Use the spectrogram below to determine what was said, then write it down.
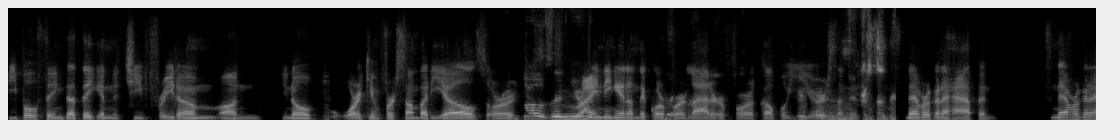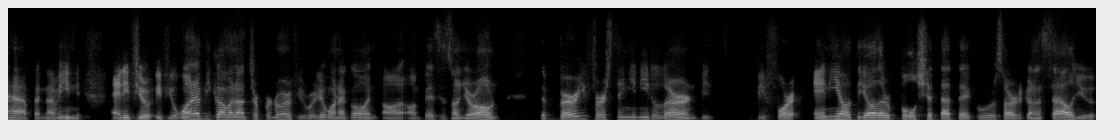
people think that they can achieve freedom on, you know, working for somebody else or just Those in grinding it on the corporate ladder for a couple years and it's, it's never gonna happen. It's never gonna happen. I mean, and if you if you want to become an entrepreneur, if you really want to go in on, on business on your own, the very first thing you need to learn be, before any of the other bullshit that the gurus are gonna sell you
